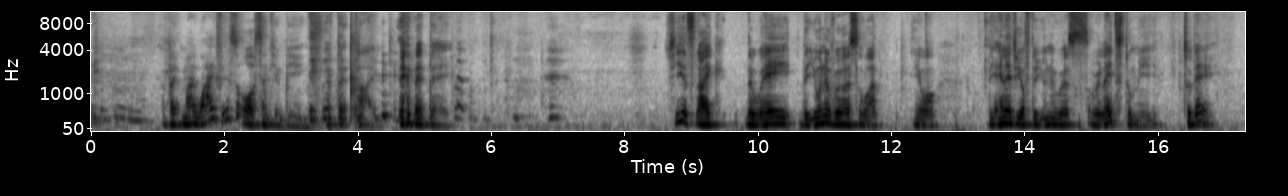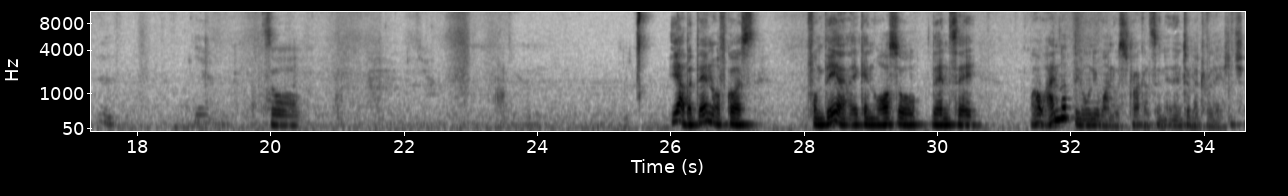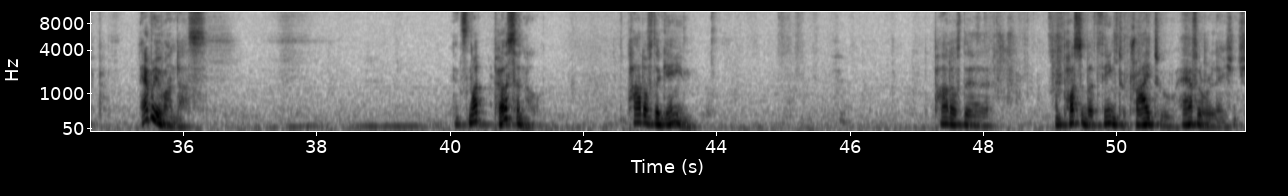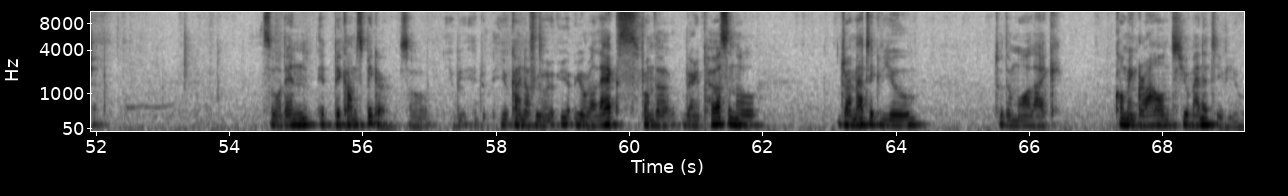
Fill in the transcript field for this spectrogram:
But my wife is all sentient beings at that time, that day. She is like the way the universe or, you know, the energy of the universe relates to me today. Hmm. Yeah. So yeah, but then of course from there I can also then say, wow, I'm not the only one who struggles in an intimate relationship. Everyone does. It's not personal part of the game, part of the impossible thing to try to have a relationship. So then it becomes bigger. So it, you kind of you, you relax from the very personal, dramatic view to the more like common ground humanity view.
